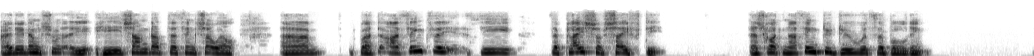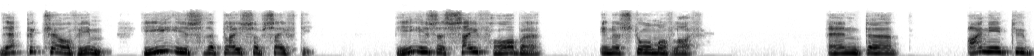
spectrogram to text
I didn't. He, he summed up the thing so well. Um, but I think the the the place of safety has got nothing to do with the building. That picture of him, he is the place of safety. He is a safe harbor in a storm of life. And uh, I need to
